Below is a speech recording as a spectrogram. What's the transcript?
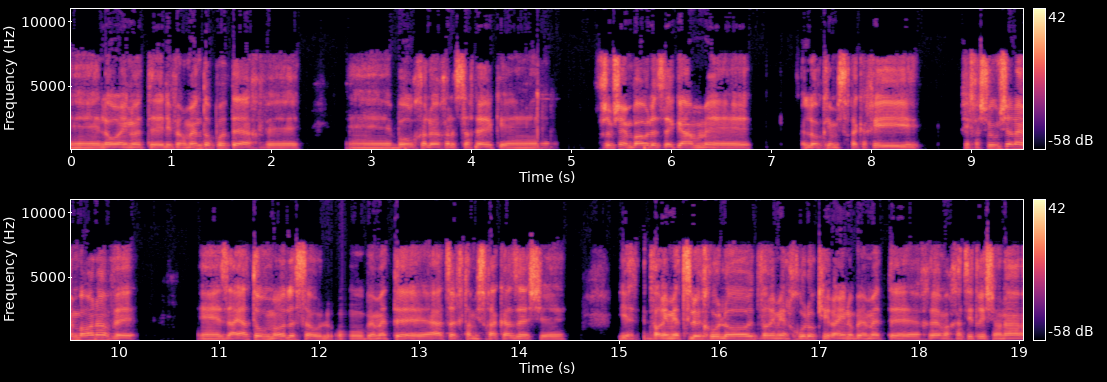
אה, לא ראינו את אה, ליברמנטו פותח ובורחה לא יכל לשחק. אני חושב שהם באו לזה גם לא כמשחק הכי, הכי חשוב שלהם בעונה, וזה היה טוב מאוד לסאול. הוא באמת היה צריך את המשחק הזה, שדברים יצליחו לו, דברים ילכו לו, כי ראינו באמת אחרי מחצית ראשונה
